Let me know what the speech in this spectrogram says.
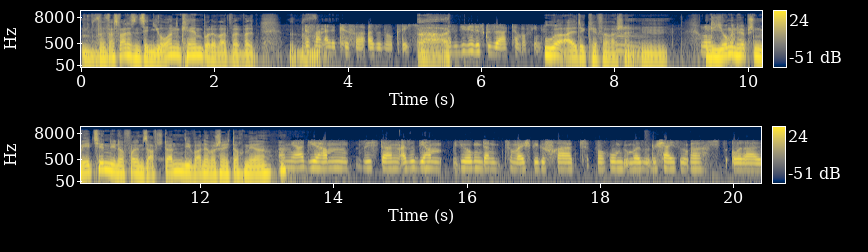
W- Was war das, ein Seniorencamp oder was? Das waren alle Kiffer, also wirklich. Ah. Also die, die das gesagt haben, auf jeden Fall. uralte Kiffer wahrscheinlich. Mhm. Und die jungen, hübschen Mädchen, die noch voll im Saft standen, die waren ja wahrscheinlich doch mehr... Ähm, ja, die haben sich dann, also die haben Jürgen dann zum Beispiel gefragt, warum du immer so eine Scheiße machst oder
